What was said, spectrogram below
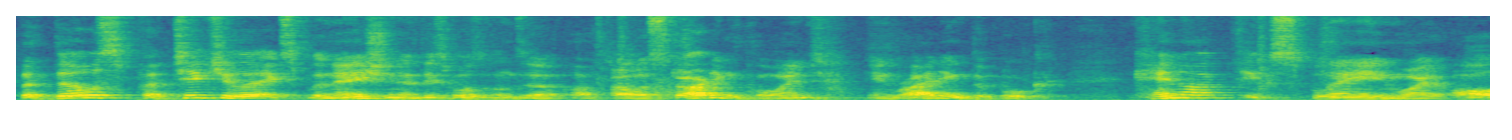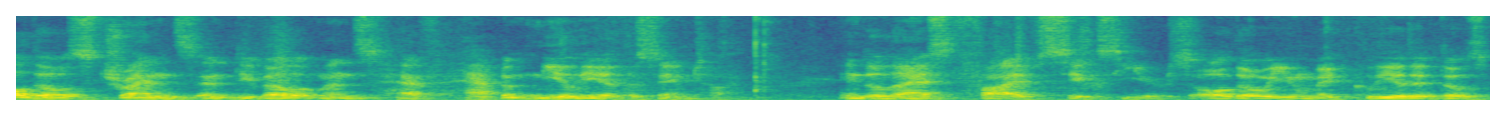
But those particular explanation, and this was the, our starting point in writing the book, cannot explain why all those trends and developments have happened nearly at the same time in the last five, six years. Although you made clear that those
